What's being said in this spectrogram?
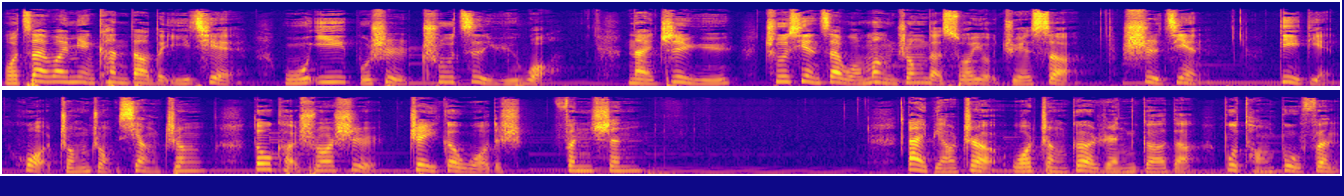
我在外面看到的一切，无一不是出自于我，乃至于出现在我梦中的所有角色、事件。地点或种种象征，都可说是这个我的分身，代表着我整个人格的不同部分。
